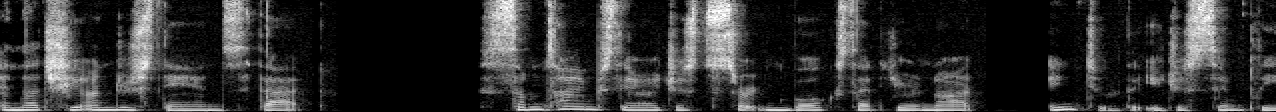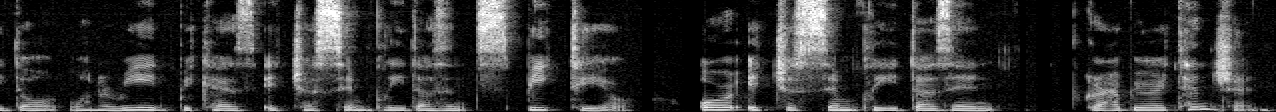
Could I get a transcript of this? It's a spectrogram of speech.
and that she understands that sometimes there are just certain books that you're not into that you just simply don't want to read because it just simply doesn't speak to you or it just simply doesn't grab your attention.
